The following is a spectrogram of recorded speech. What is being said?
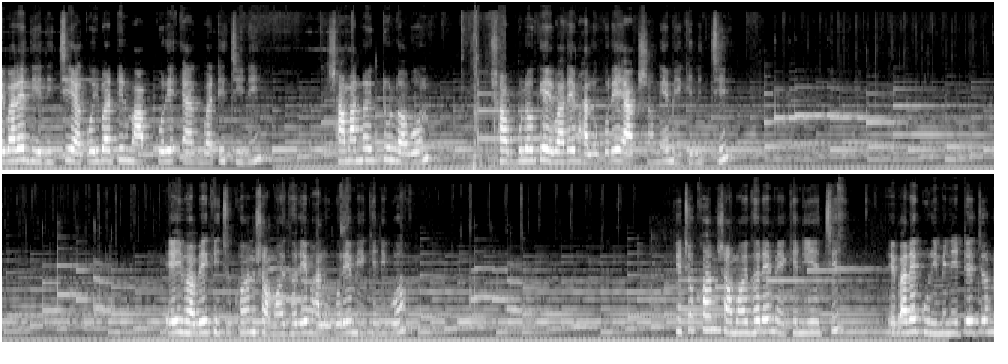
এবারে দিয়ে দিচ্ছি একই বাটির মাপ করে এক বাটি চিনি, সামান্য একটু লবণ। সবগুলোকে এবারে ভালো করে একসঙ্গে মেখে নিচ্ছি। এইভাবে কিছুক্ষণ সময় ধরে ভালো করে মেখে নিব। কিছুক্ষণ সময় ধরে মেখে নিয়েছি। এবারে কুড়ি মিনিটের জন্য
